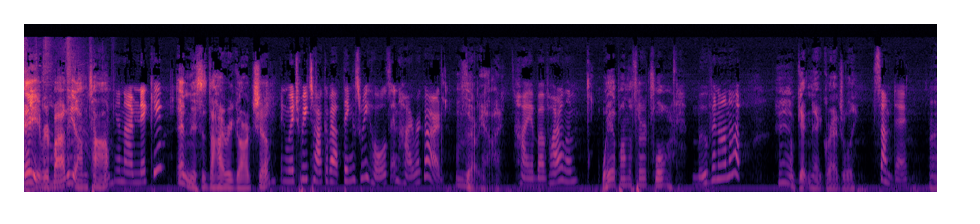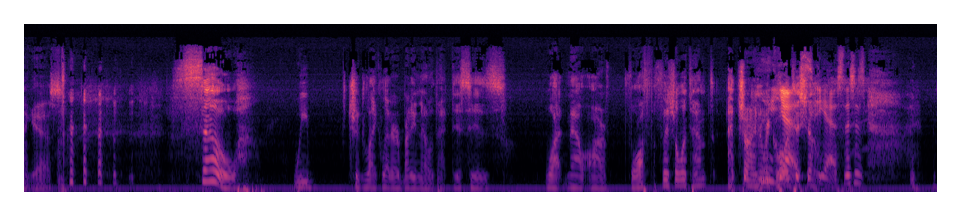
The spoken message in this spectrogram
Hey, everybody, I'm Tom, And I'm Nikki, and this is the High Regard Show. in which we talk about things we hold in high regard. Very high. High above Harlem. Way up on the third floor. Moving on up. Yeah, I'm getting there gradually, Someday. I guess. so, we should like let everybody know that this is what now our fourth official attempt at trying to record yes, the show. yes. This is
